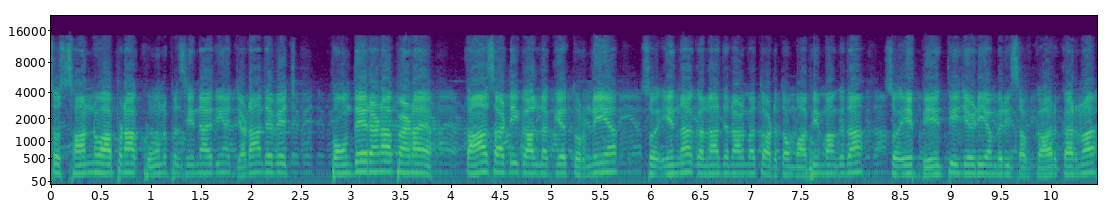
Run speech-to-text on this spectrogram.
ਸੋ ਸਾਨੂੰ ਆਪਣਾ ਖੂਨ ਪਸੀਨਾ ਇਹਦੀਆਂ ਜੜਾਂ ਦੇ ਵਿੱਚ ਪਾਉਂਦੇ ਰਹਿਣਾ ਪੈਣਾ ਆ, ਤਾਂ ਸਾਡੀ ਗੱਲ ਅੱਗੇ ਤੁਰਨੀ ਆ। ਸੋ ਇਹਨਾਂ ਗੱਲਾਂ ਦੇ ਨਾਲ ਮੈਂ ਤੁਹਾਡੇ ਤੋਂ ਮਾਫੀ ਮੰਗਦਾ। ਸੋ ਇਹ ਬੇਨਤੀ ਜਿਹੜੀ ਆ ਮੇਰੀ ਸਵਕਾਰ ਕਰਨਾ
